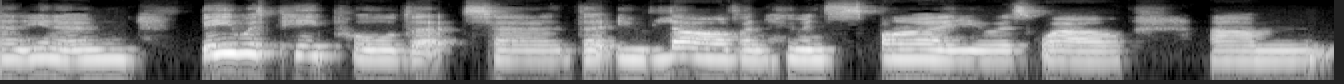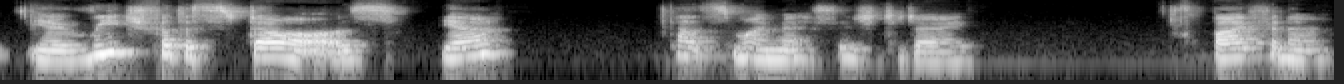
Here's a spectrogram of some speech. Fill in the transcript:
and you know be with people that uh, that you love and who inspire you as well. Um, you know reach for the stars. Yeah? That's my message today. Bye for now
